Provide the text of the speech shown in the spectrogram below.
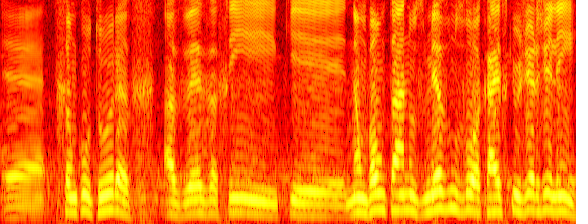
é, são culturas, às vezes, assim, que não vão estar nos mesmos locais que o gergelim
